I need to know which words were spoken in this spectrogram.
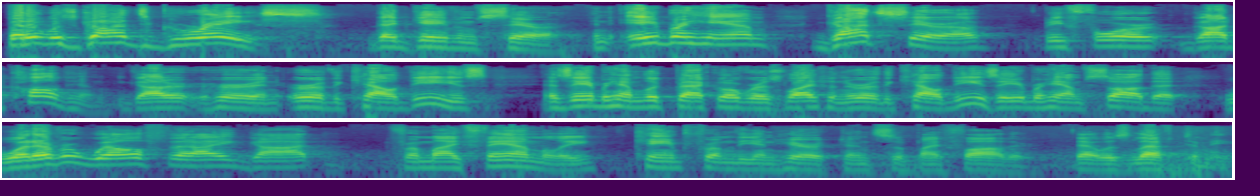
But it was God's grace that gave him Sarah. And Abraham got Sarah before God called him. He got her in Ur of the Chaldees. As Abraham looked back over his life in Ur of the Chaldees, Abraham saw that whatever wealth that I got from my family came from the inheritance of my father that was left to me.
